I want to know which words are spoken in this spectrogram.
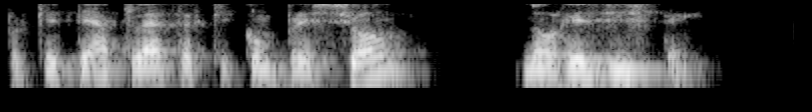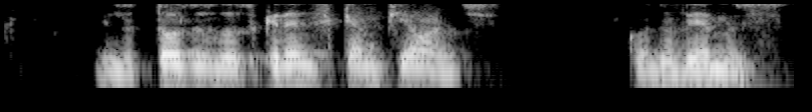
Porque tem atletas que com pressão não resistem. Todos os grandes campeões, quando vemos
